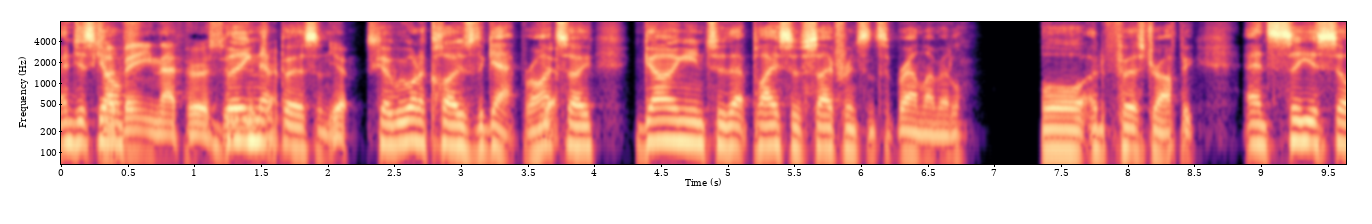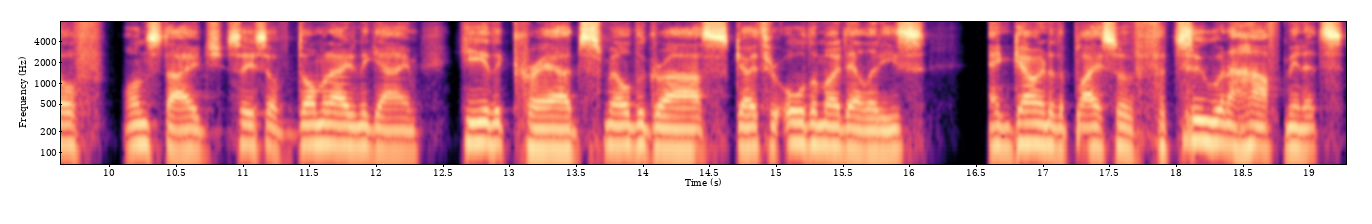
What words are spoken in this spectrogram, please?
And just go So being that person. being that dream. person. Yep. So we want to close the gap, right? Yep. So going into that place of, say, for instance, a Brownlow medal or a first draft pick, and see yourself on stage, see yourself dominating the game, hear the crowd, smell the grass, go through all the modalities, and go into the place of for two and a half minutes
